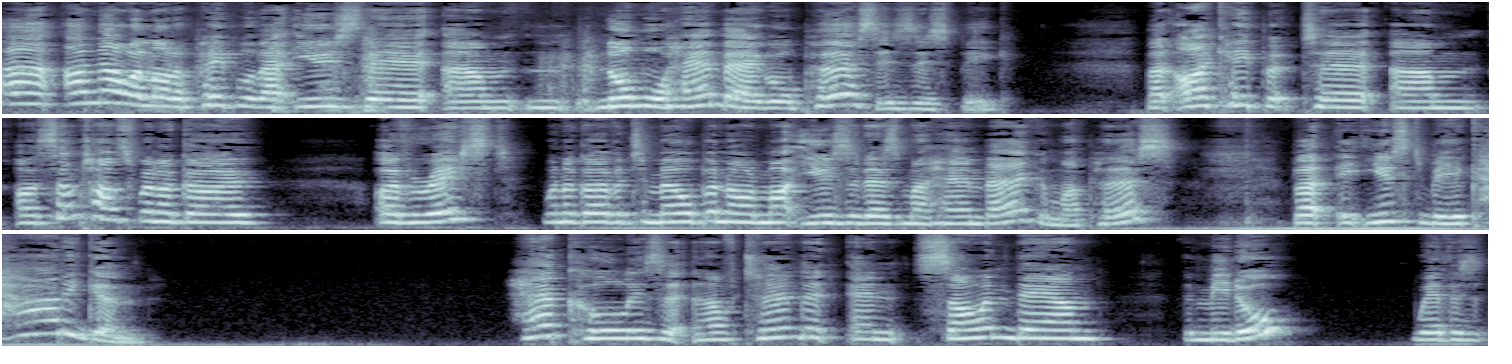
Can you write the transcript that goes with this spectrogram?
Uh, I know a lot of people that use their um, normal handbag or purse is this big. But I keep it to, um, I, sometimes when I go over east, when I go over to Melbourne, I might use it as my handbag and my purse. But it used to be a cardigan. How cool is it? And I've turned it and sewn down the middle where the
